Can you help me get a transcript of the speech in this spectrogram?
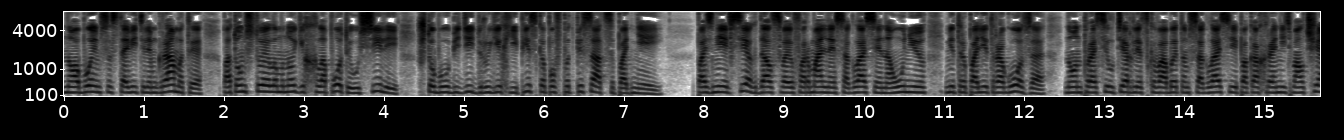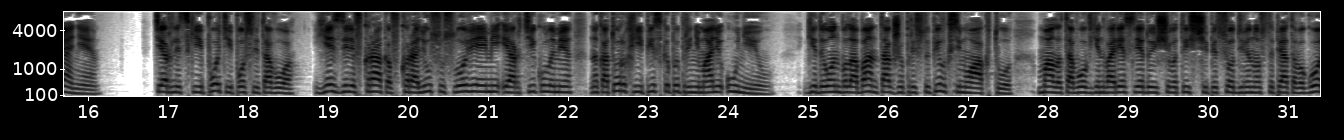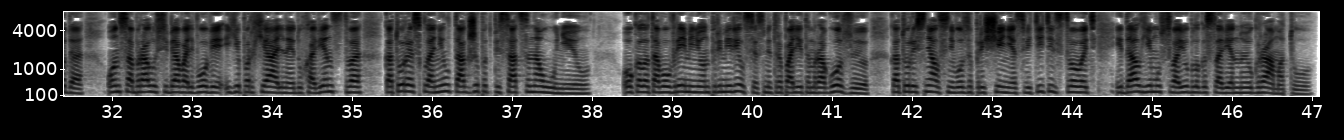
Но обоим составителям грамоты потом стоило многих хлопот и усилий, чтобы убедить других епископов подписаться под ней. Позднее всех дал свое формальное согласие на унию митрополит Рогоза, но он просил Терлицкого об этом согласии пока хранить молчание. Терлицкие потии после того ездили в Краков к королю с условиями и артикулами, на которых епископы принимали унию. Гидеон Балабан также приступил к всему акту. Мало того, в январе следующего 1595 года он собрал у себя во Львове епархиальное духовенство, которое склонил также подписаться на унию. Около того времени он примирился с митрополитом Рогозую, который снял с него запрещение святительствовать и дал ему свою благословенную грамоту.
